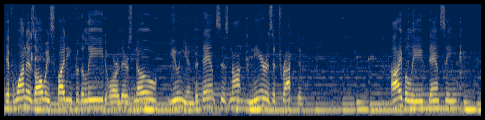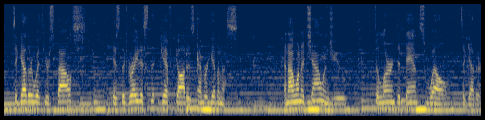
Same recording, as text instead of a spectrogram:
If one is always fighting for the lead or there's no union, the dance is not near as attractive. I believe dancing together with your spouse is the greatest gift God has ever given us. And I want to challenge you to learn to dance well together.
